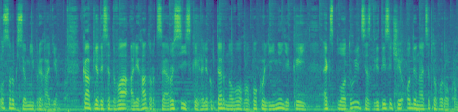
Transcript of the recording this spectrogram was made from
у 47-й бригаді. К-52 Алігатор це російський гелікоптер нового покоління, який експлуатується з 2011 року.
